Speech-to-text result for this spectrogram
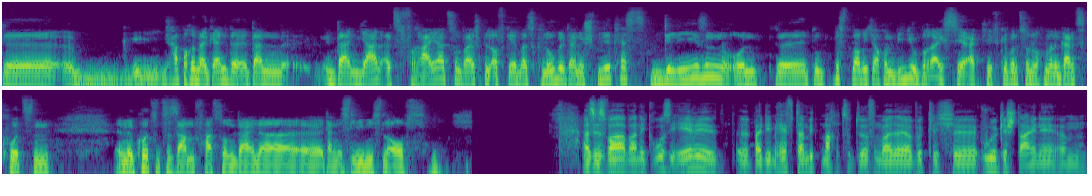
äh, ich habe auch immer gerne dann in deinen Jahren als Freier zum Beispiel auf Gamers Global deine Spieletests gelesen und äh, du bist, glaube ich, auch im Videobereich sehr aktiv. Gib uns doch noch mal einen ganz kurzen, eine kurze Zusammenfassung deiner, äh, deines Lebenslaufs. Also es war, war eine große Ehre, äh, bei dem Heft da mitmachen zu dürfen, weil da ja wirklich äh, Urgesteine ähm,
